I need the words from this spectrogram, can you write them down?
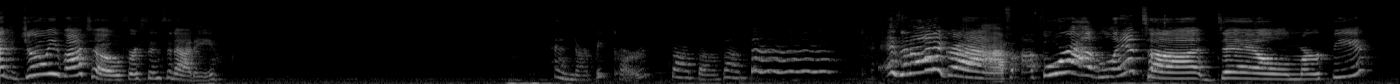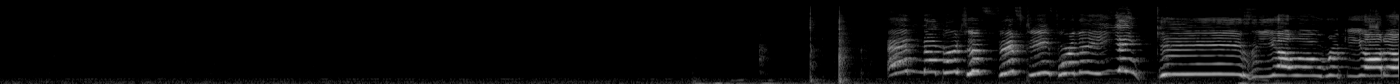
And Joey Votto for Cincinnati. And our big cards ba, ba, ba, ba, is an autograph for Atlanta, Dale Murphy. And number to 50 for the Yankees, yellow rookie auto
